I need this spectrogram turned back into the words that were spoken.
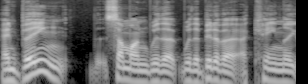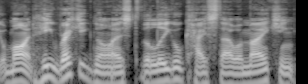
And being someone with a with a bit of a, a keen legal mind, he recognised the legal case they were making.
